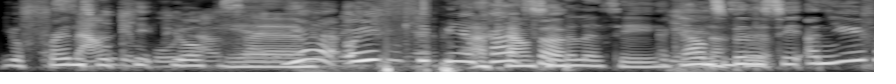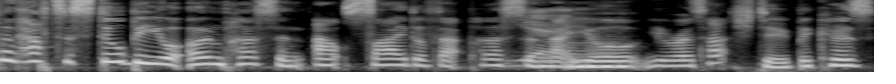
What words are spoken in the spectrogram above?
your friends will keep your Yeah. yeah, or even keeping your character accountability. That's it. accountability and you even have to still be your own person outside of that person that you're you're attached to because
